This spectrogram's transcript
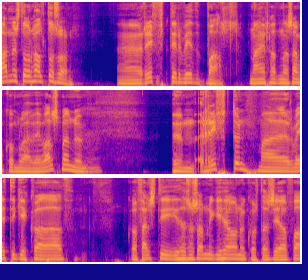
Hannes Þór Halldórsson uh, Riftir við val. Nær hann að samkomlega við valsmennum Um riftun. Maður veit ekki hvað Hvað fælst í, í þessum samningi hjá hann Hvort það sé að fá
